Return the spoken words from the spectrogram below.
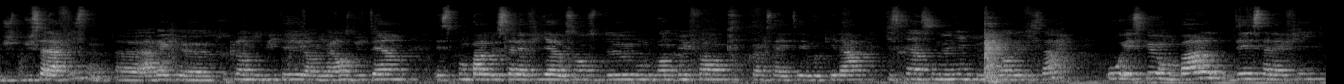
du, salafisme, euh, avec euh, toute l'ambiguïté et l'ambivalence du terme. Est-ce qu'on parle de salafia au sens de mouvement de réforme, comme ça a été évoqué là, qui serait un synonyme plus souvent de l'islam Ou est-ce qu'on parle des salafis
